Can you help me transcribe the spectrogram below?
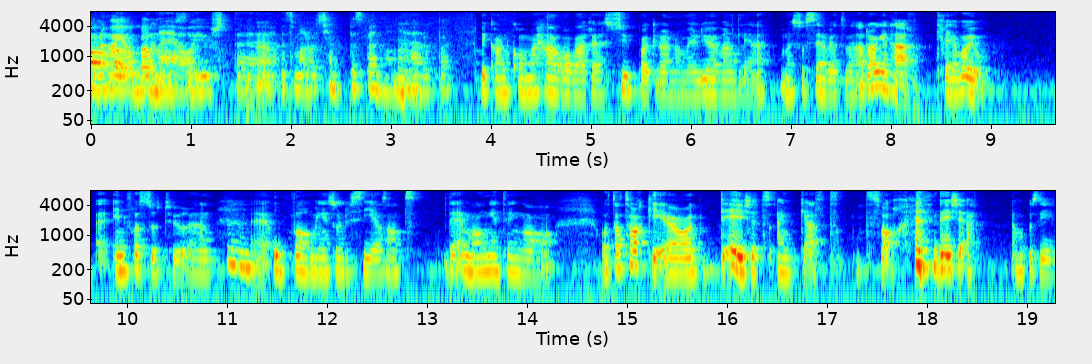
kunne ha jobba med og gjort det Ja. som hadde vært kjempespennende Mm. her oppe. Vi kan komme her og være supergrønne og miljøvennlige, men så ser vi at hverdagen her krever jo eh, infrastrukturen, Mm. eh, oppvarmingen, som du sier. Sant? Det er mange ting å, å ta tak i, og det er jo ikke et enkelt svar. Det er ikke et, jeg håper å si,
